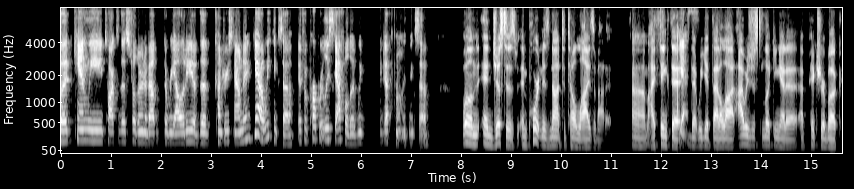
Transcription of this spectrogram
But can we talk to those children about the reality of the country's founding? Yeah, we think so. If appropriately scaffolded, we definitely think so. Well, and, and just as important is not to tell lies about it. Um, I think that yes. that we get that a lot. I was just looking at a, a picture book.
